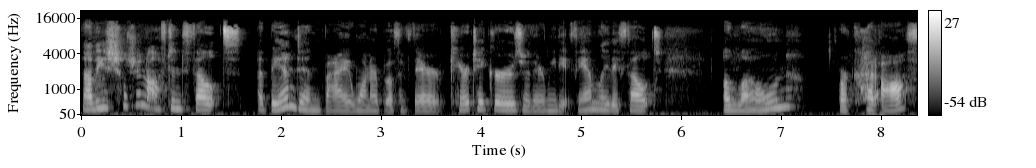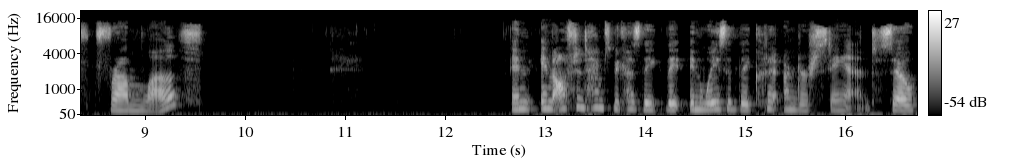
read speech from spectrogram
Now, these children often felt abandoned by one or both of their caretakers or their immediate family. They felt alone or cut off from love and and oftentimes because they, they in ways that they couldn't understand so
